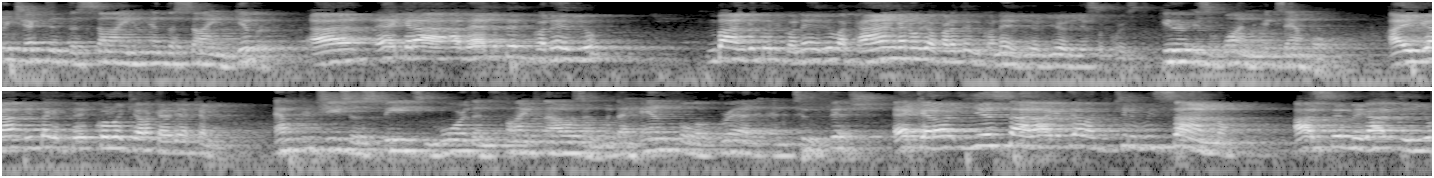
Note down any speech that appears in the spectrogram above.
rejected the sign and the sign giver. Ekera abetete ebyo mbangete ebyo bakanga okorete ebyo yesu kristo Here is one example. aiga korwa After Jesus feeds more than 5,000 with a handful of bread and two fish, ekero yesu aragete abantu chiribu isano ase emigati iyo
